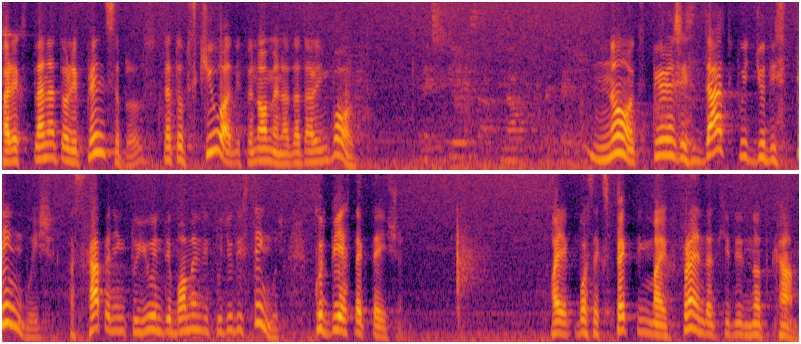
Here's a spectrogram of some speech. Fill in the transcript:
are explanatory principles that obscure the phenomena that are involved. Experience are not expectation. No, experience is that which you distinguish as happening to you in the moment in which you distinguish. Could be expectation. I was expecting my friend and he did not come.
